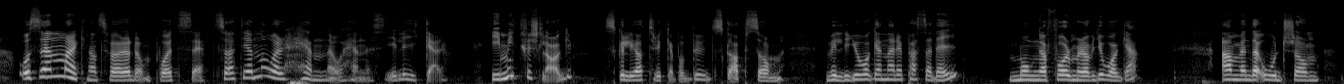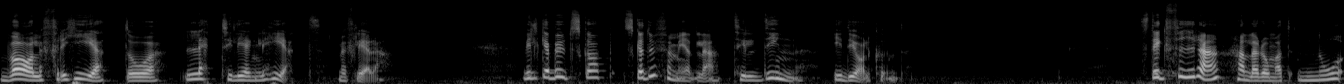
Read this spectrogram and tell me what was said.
Och sen marknadsföra dem på ett sätt så att jag når henne och hennes gelikar. I mitt förslag skulle jag trycka på budskap som Vill du yoga när det passar dig? Många former av yoga. Använda ord som valfrihet och lättillgänglighet med flera. Vilka budskap ska du förmedla till din idealkund? Steg fyra handlar om att nå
